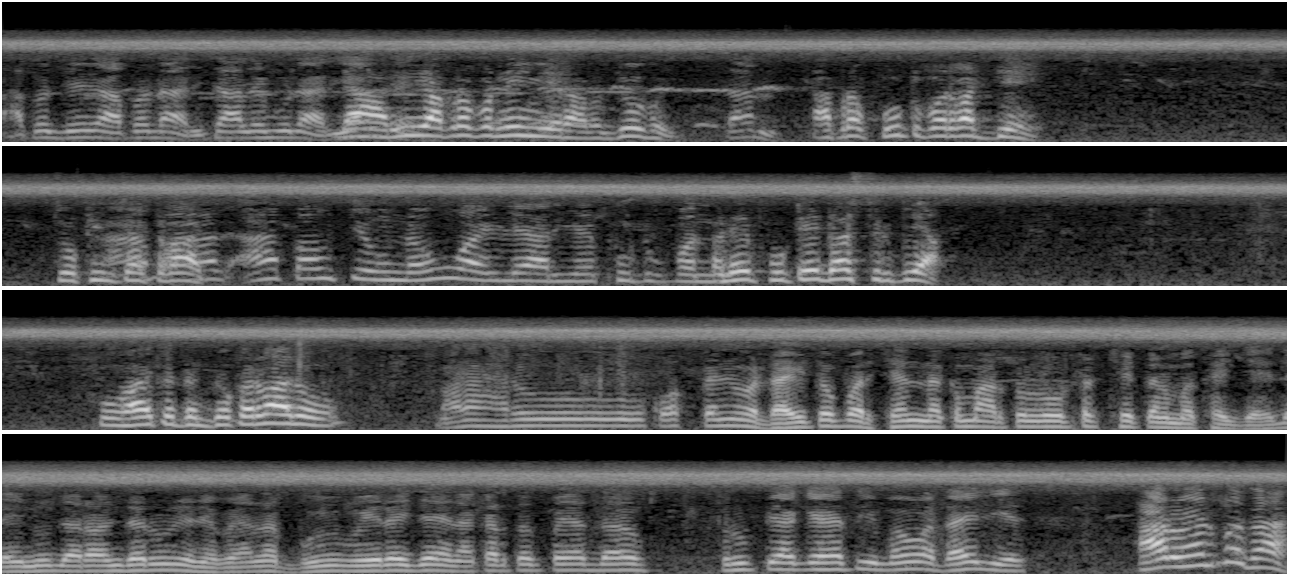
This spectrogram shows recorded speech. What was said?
આ તો જે આપણે દારી ચાલે હું દારી આપણા પર નહીં મેર આવે જો ભાઈ આપણા ફૂટ પર વાઢીએ ચોખી ચતવાત આ- પાઉ કેવું નવું આવ્યું લે આ રીએ ફૂટ ઉપર અને ફૂટે દસ રૂપિયા. પોહાય તો ધંધો કરવાનો. મારા હારું કોક કરીને વધાવી તો પડશે ને નકર માર તો લોટ જ છેતરમાં થઈ જાય. દહીંનું દરવાનું જરૂરી ને ભાઈ એના ભૂઈ વેરાઈ જાય એના કરતા તો પછી દસ રૂપિયા કે હતી મેં વધાવી દઈએ સારું એને ને પછા.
